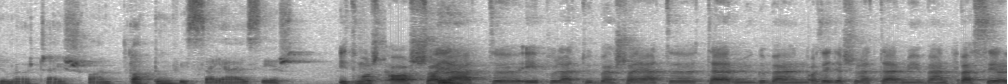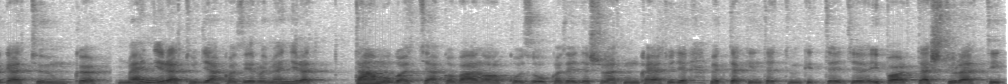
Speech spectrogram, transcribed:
gyümölcse is van. Kaptunk visszajelzést. Itt most a saját épületükben, saját termükben, az Egyesület termében beszélgetünk. Mennyire tudják azért, vagy mennyire támogatják a vállalkozók az Egyesület munkáját. Ugye megtekintettünk itt egy ipartestületi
